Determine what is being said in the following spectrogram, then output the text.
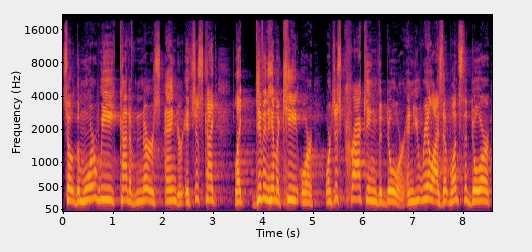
So, the more we kind of nurse anger, it's just kind of like giving him a key or, or just cracking the door. And you realize that once the door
